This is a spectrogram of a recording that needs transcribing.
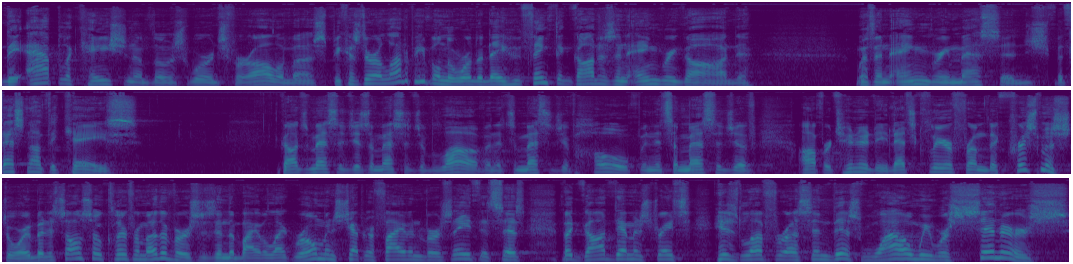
the application of those words for all of us because there are a lot of people in the world today who think that God is an angry God with an angry message, but that's not the case. God's message is a message of love and it's a message of hope and it's a message of opportunity. That's clear from the Christmas story, but it's also clear from other verses in the Bible, like Romans chapter 5 and verse 8 that says, But God demonstrates his love for us in this while we were sinners,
